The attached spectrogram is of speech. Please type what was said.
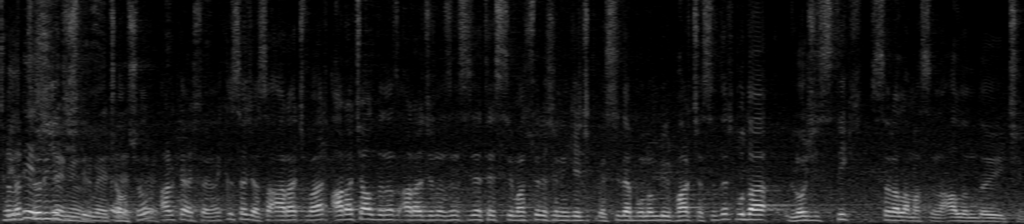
tır yetiştiremiyoruz. yetiştirmeye Evet, çalışıyor. evet. Arkadaşlar yani kısacası araç var. Araç aldınız aracınızın size teslimat süresinin gecikmesi de bunun bir parçasıdır. Bu da lojistik sıralamasına alındığı için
